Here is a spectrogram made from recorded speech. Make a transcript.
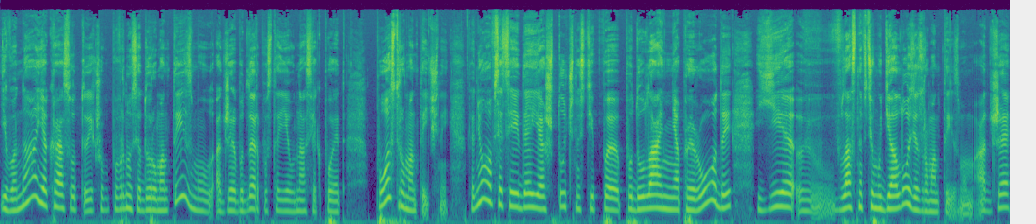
І вона якраз, от, якщо повернутися до романтизму, адже Бодлер постає у нас як поет постромантичний, для нього вся ця ідея штучності подолання природи є власне в цьому діалозі з романтизмом. Адже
